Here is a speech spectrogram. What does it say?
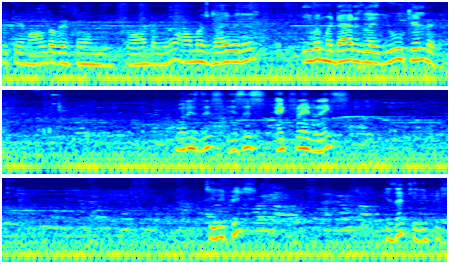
We came all the way from Toronto. You know how much drive it is? Even my dad is like, you killed it. What is this? Is this egg fried rice? Chili fish? Is that chili fish?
